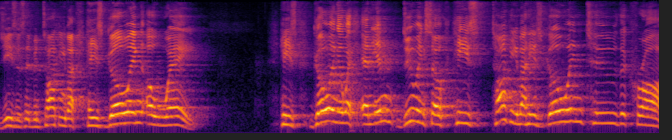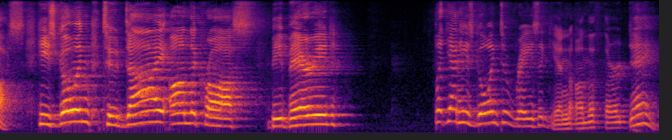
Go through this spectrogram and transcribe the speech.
Jesus had been talking about he's going away. He's going away. And in doing so, he's talking about he's going to the cross. He's going to die on the cross, be buried, but yet he's going to raise again on the third day.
